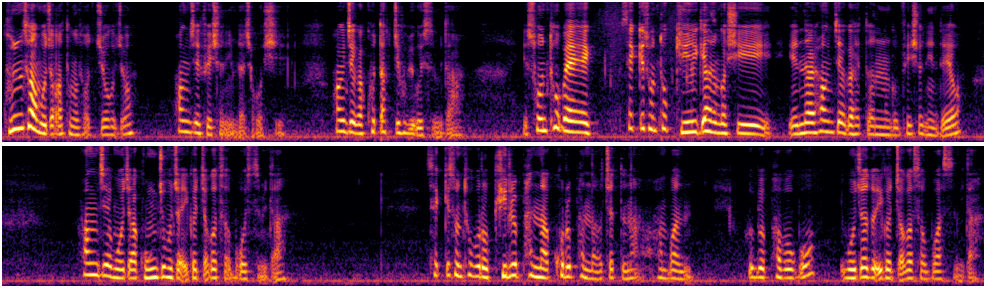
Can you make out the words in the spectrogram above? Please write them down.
군사 모자 같은 거 썼죠, 그죠? 황제 패션입니다, 저것이. 황제가 코딱지 후비고 있습니다. 이 손톱에 새끼 손톱 길게 하는 것이 옛날 황제가 했던 그 패션인데요. 황제 모자, 공주 모자 이것저것 써보고 있습니다. 새끼 손톱으로 귀를 팠나 코를 팠나 어쨌든 한번 흡입 파보고 모자도 이것저것 써보았습니다.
